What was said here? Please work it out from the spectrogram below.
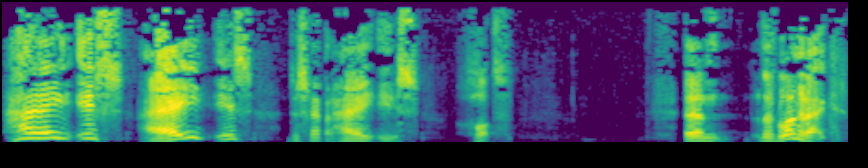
Hij is, hij is de schepper. Hij is God. En dat is belangrijk.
